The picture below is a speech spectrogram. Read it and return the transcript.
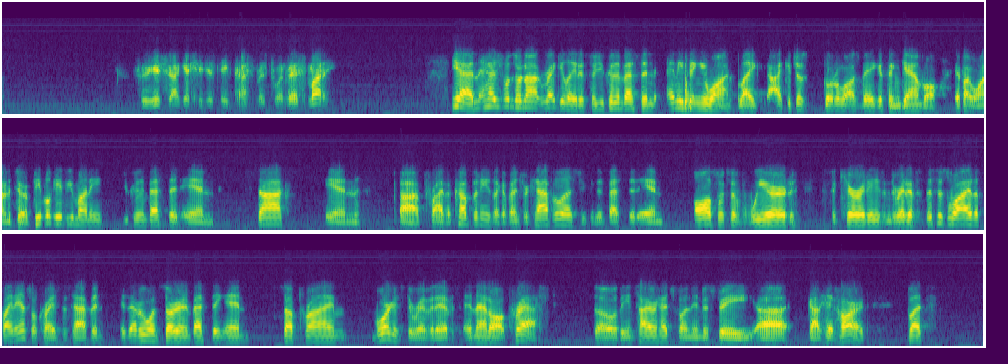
So you, I guess you just need customers to invest money. Yeah, and the hedge funds are not regulated, so you can invest in anything you want. Like I could just go to Las Vegas and gamble if I wanted to. If people give you money, you can invest it in stocks, in uh, private companies like a venture capitalist. You can invest it in all sorts of weird securities and derivatives. This is why the financial crisis happened. Is everyone started investing in subprime mortgage derivatives, and that all crashed. So the entire hedge fund industry uh, got hit hard. But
